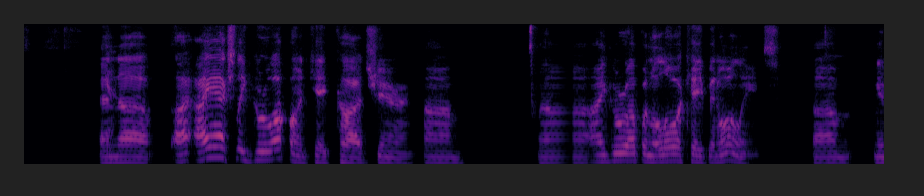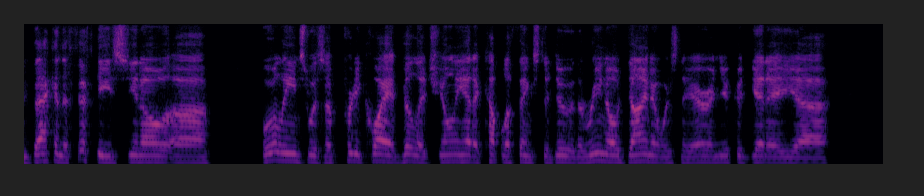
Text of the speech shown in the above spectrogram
And uh, I, I, actually grew up on Cape Cod, Sharon. Um, uh, I grew up on the Lower Cape in Orleans. Um, and back in the 50s, you know, uh, Orleans was a pretty quiet village. You only had a couple of things to do. The Reno Diner was there, and you could get a, uh,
